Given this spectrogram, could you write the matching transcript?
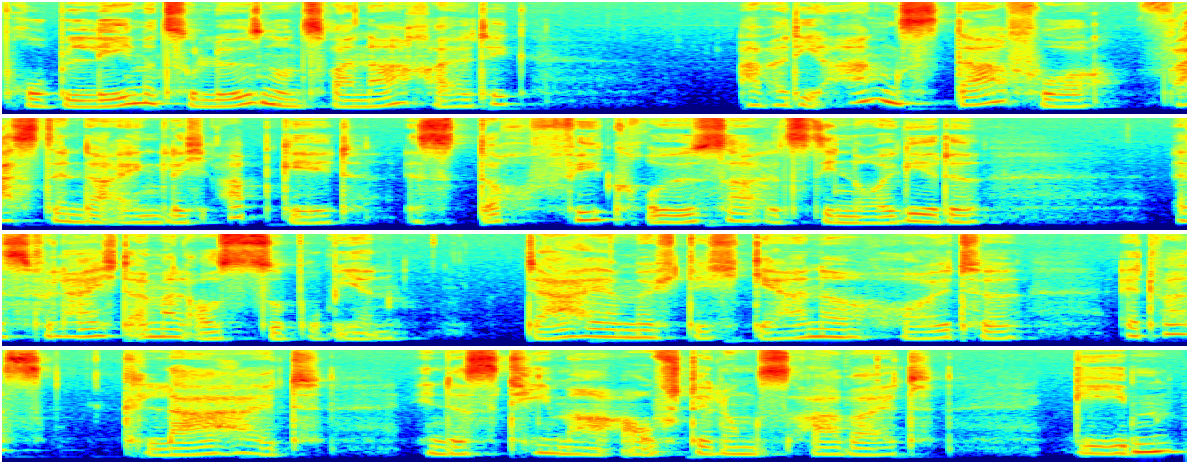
Probleme zu lösen und zwar nachhaltig, aber die Angst davor, was denn da eigentlich abgeht, ist doch viel größer als die Neugierde, es vielleicht einmal auszuprobieren. Daher möchte ich gerne heute etwas Klarheit in das Thema Aufstellungsarbeit geben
